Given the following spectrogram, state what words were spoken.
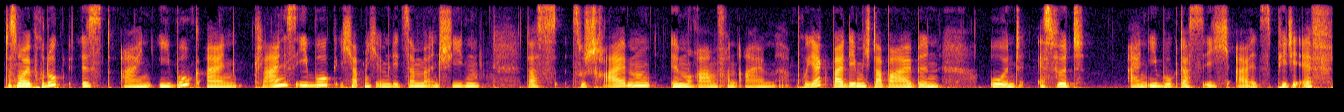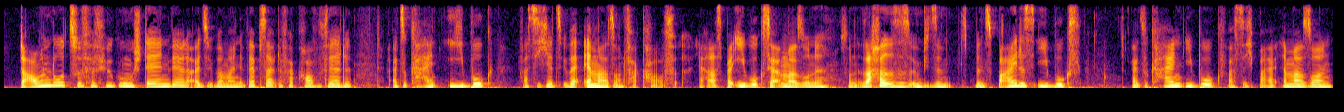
Das neue Produkt ist ein E-Book, ein kleines E-Book. Ich habe mich im Dezember entschieden, das zu schreiben im Rahmen von einem Projekt, bei dem ich dabei bin. Und es wird ein E-Book, das ich als PDF-Download zur Verfügung stellen werde, also über meine Webseite verkaufen werde. Also kein E-Book, was ich jetzt über Amazon verkaufe. Ja, das ist bei E-Books ja immer so eine, so eine Sache. Das ist irgendwie sind es beides E-Books. Also kein E-Book, was ich bei Amazon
